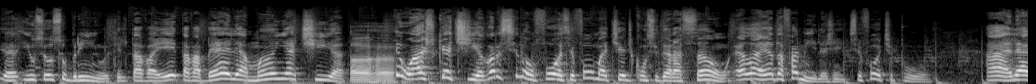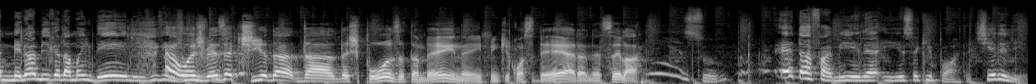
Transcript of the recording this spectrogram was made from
é, e o seu sobrinho, que ele tava ele, tava a Bela, a mãe e a tia. Aham. Eu acho que é tia. Agora, se não for, se for uma tia de consideração, ela é da família, gente. Se for, tipo. Ah, ela é a melhor amiga da mãe dele, vive É, ou às vezes é tia da, da, da esposa também, né? Enfim, que considera, né? Sei lá. Isso. É da família e isso é que importa. Tia Lili.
